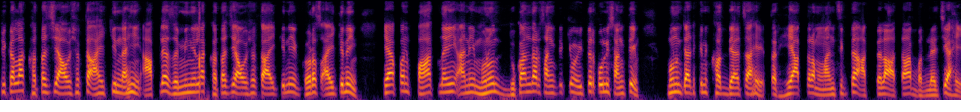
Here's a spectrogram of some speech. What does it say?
पिकाला खताची आवश्यकता आहे की नाही आपल्या जमिनीला खताची आवश्यकता आहे की नाही गरज आहे की नाही हे आपण पाहत नाही आणि म्हणून दुकानदार सांगते किंवा इतर कोणी सांगते म्हणून त्या ठिकाणी खत द्यायचं आहे. तर हे आपल्याला मानसिकता आपल्याला आता बदलायची आहे.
